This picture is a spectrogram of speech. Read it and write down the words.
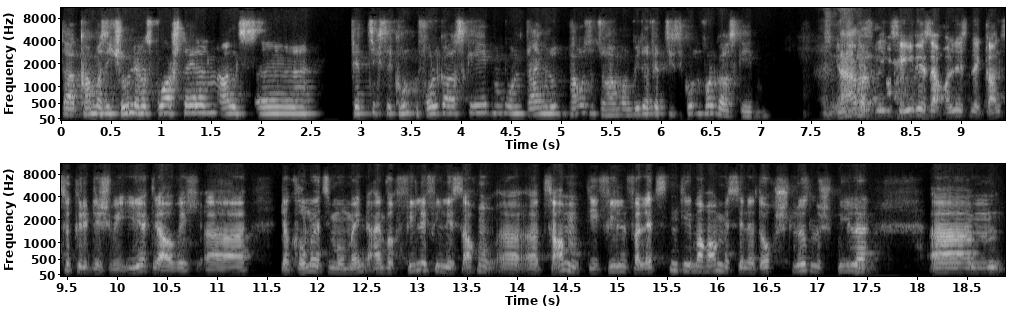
da kann man sich schon etwas vorstellen, als äh, 40 Sekunden Vollgas geben und drei Minuten Pause zu haben und wieder 40 Sekunden Vollgas geben. Also ja, aber ich sehe das ja alles nicht ganz so kritisch wie ihr, glaube ich. Äh, da kommen jetzt im Moment einfach viele, viele Sachen äh, äh, zusammen. Die vielen Verletzten, die wir haben, es sind ja doch Schlüsselspieler. Ähm,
